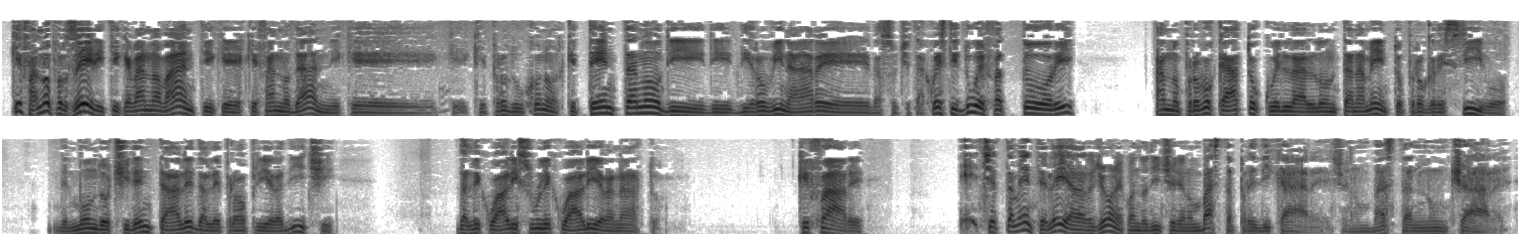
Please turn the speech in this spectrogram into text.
che fanno proseliti, che vanno avanti, che, che fanno danni, che, che, che, producono, che tentano di, di, di rovinare la società. Questi due fattori hanno provocato quell'allontanamento progressivo del mondo occidentale dalle proprie radici, dalle quali, sulle quali era nato. Che fare? E certamente lei ha ragione quando dice che non basta predicare, cioè non basta annunciare,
